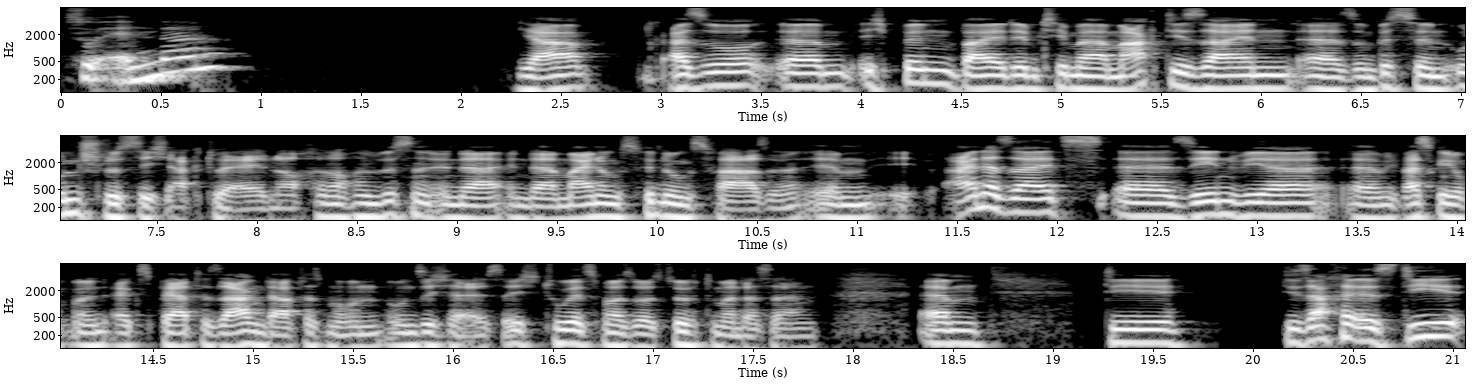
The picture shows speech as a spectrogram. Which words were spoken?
zu ändern? Ja, also ähm, ich bin bei dem Thema Marktdesign äh, so ein bisschen unschlüssig aktuell noch, noch ein bisschen in der in der Meinungsfindungsphase. Ähm, einerseits äh, sehen wir, äh, ich weiß gar nicht, ob man Experte sagen darf, dass man un unsicher ist. Ich tue jetzt mal so, als dürfte man das sagen. Ähm, die die Sache ist die,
